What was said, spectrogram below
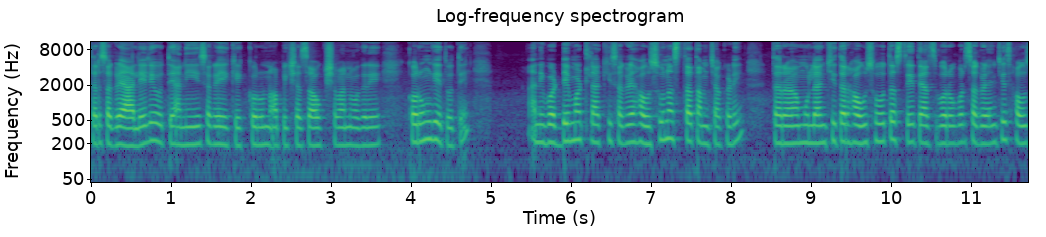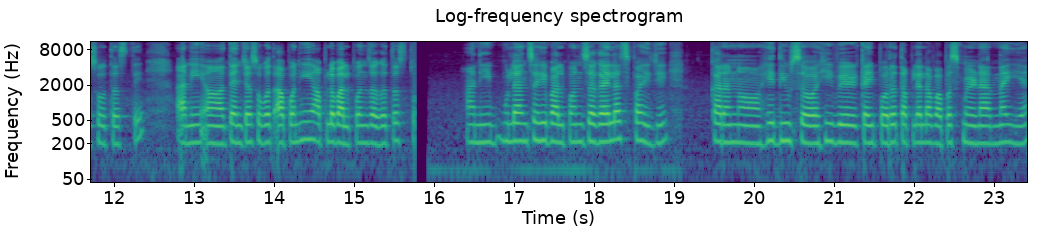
तर सगळे आलेले होते आणि सगळे एक एक करून अपेक्षाचं औक्षवान वगैरे करून घेत होते. आणि बड्डे म्हटला की सगळे हौसून असतात आमच्याकडे. तर मुलांची तर हौस होत असते. त्याचबरोबर सगळ्यांचीच हौस होत असते. आणि त्यांच्यासोबत आपणही आपलं बालपण जगत असतो. आणि मुलांचं हे बालपण जगायलाच पाहिजे. कारण हे दिवस ही वेळ काही परत आपल्याला वापस मिळणार नाही आहे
